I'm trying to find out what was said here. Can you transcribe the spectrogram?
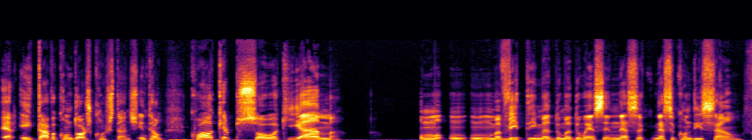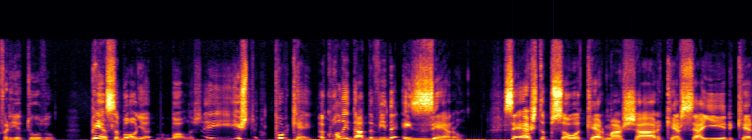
e, e, estava com dores constantes. Então, qualquer pessoa que ama uma, um, uma vítima de uma doença nessa, nessa condição faria tudo. Pensa, bolha, bolas, isto, porquê? A qualidade da vida é zero. Se esta pessoa quer marchar, quer sair, quer,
